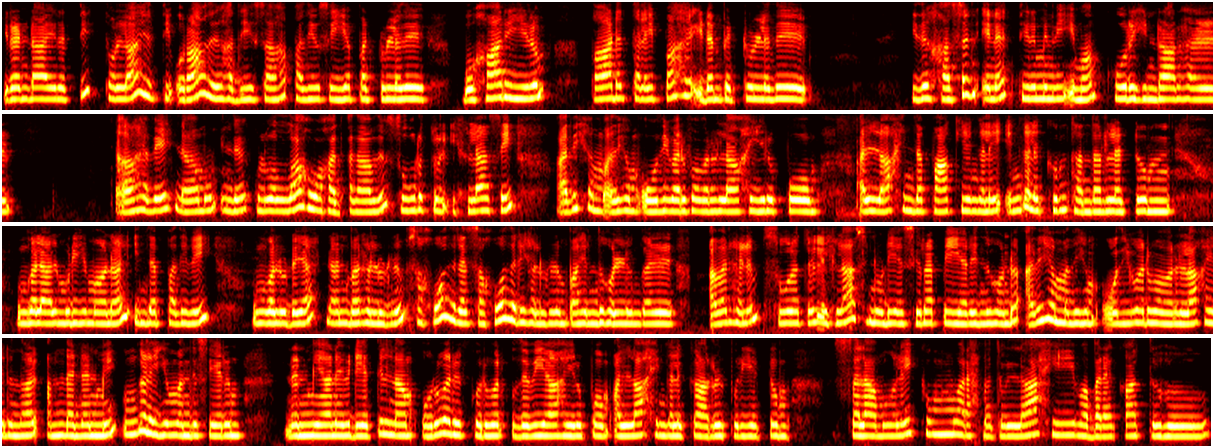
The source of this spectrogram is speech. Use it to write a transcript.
இரண்டாயிரத்தி தொள்ளாயிரத்தி ஓராவது ஹதீஸாக பதிவு செய்யப்பட்டுள்ளது. புகாரியிலும் பாடத்தலைப்பாக இடம்பெற்றுள்ளது. இது ஹசன் என திருமிதி இமாம் கூறுகின்றார்கள். ஆகவே நாமும் இந்த குலுவல்லாஹ் வஹத் அதாவது சூரத்துல் இஹ்லாஸை அதிகம் அதிகம் ஓதி வருபவர்களாக இருப்போம். அல்லாஹ் இந்த பாக்கியங்களை எங்களுக்கும் தந்தரலட்டும். உங்களால் முடியுமானால் இந்த பதிவை உங்களுடைய நண்பர்களுடனும் சகோதர சகோதரிகளுடனும் பகிர்ந்து கொள்ளுங்கள். அவர்களும் சூரத்தில் இஹ்லாசினுடைய சிறப்பை அறிந்து கொண்டு அதிகம் அதிகம் ஓதி வருபவர்களாக இருந்தால் அந்த நன்மை உங்களையும் வந்து சேரும். நன்மையான விடயத்தில் நாம் ஒருவருக்கொருவர் உதவியாக இருப்போம். அல்லாஹ் எங்களுக்கு அருள் புரியட்டும். அஸ்லாம் அலைக்கும் வரமத்துல்லாஹி வபரகாத்துஹு.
